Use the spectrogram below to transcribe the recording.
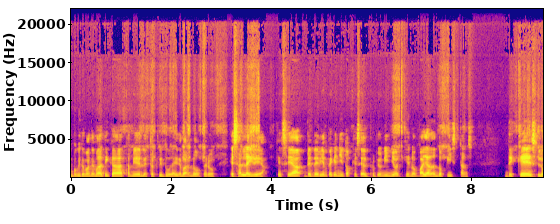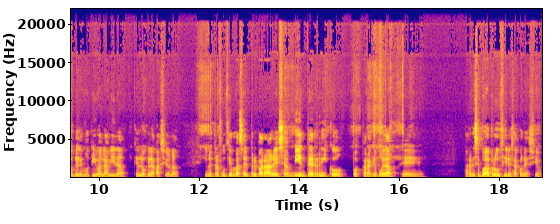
un poquito de matemáticas, también lectoescritura y demás, ¿no? Pero esa es la idea, que sea desde bien pequeñitos, que sea el propio niño el que nos vaya dando pistas de qué es lo que le motiva en la vida, qué es lo que le apasiona. Y nuestra función va a ser preparar ese ambiente rico, pues para que pueda, eh, para que se pueda producir esa conexión.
